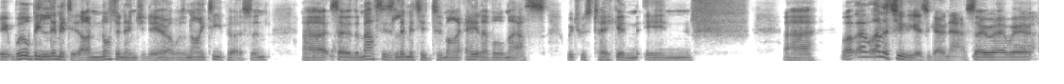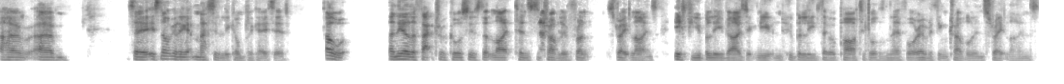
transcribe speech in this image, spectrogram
it will be limited. I'm not an engineer, I was an IT person. Uh, so the maths is limited to my A level maths, which was taken in. Uh, well, or two years ago now. So uh, we're uh, um, so it's not going to get massively complicated. Oh, and the other factor, of course, is that light tends to travel in front straight lines. If you believe Isaac Newton, who believed they were particles and therefore everything travelled in straight lines,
